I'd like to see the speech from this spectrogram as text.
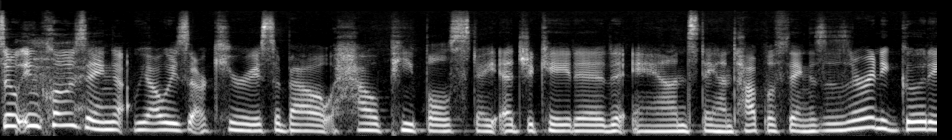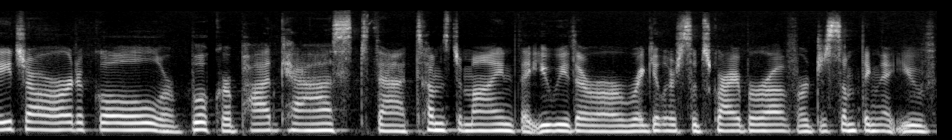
So, in closing, we always are curious about how people stay educated and stay on top of things. Is there any good HR article or book or podcast that comes to mind that you either are a regular subscriber of or just something that you've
